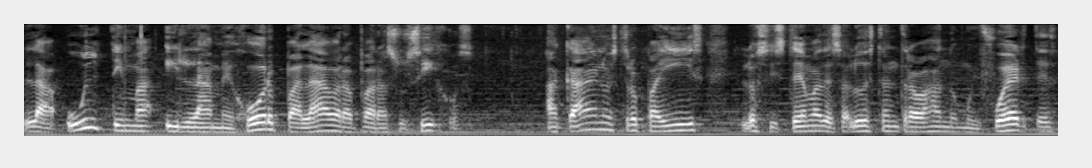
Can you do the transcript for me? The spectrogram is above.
la última y la mejor palabra para sus hijos. Acá en nuestro país los sistemas de salud están trabajando muy fuertes,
